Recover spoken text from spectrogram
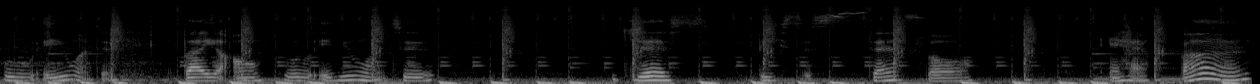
food, if you want to buy your own food, if you want to just be successful and have fun,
